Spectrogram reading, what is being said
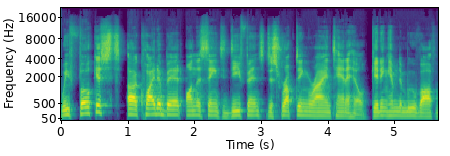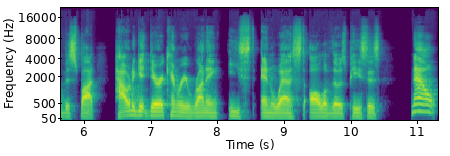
We focused uh, quite a bit on the Saints defense, disrupting Ryan Tannehill, getting him to move off of his spot, how to get Derrick Henry running east and west, all of those pieces. Now,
